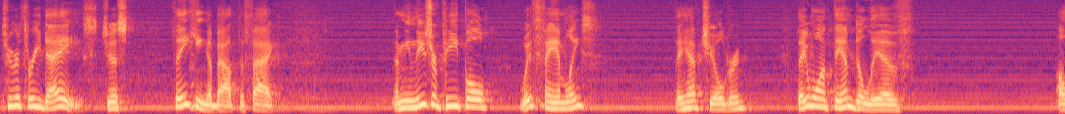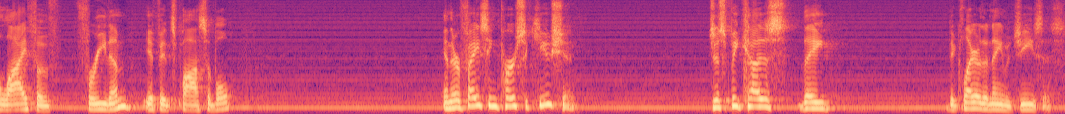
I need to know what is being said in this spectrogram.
two or three days, just thinking about the fact. I mean, these are people with families; they have children. They want them to live a life of freedom, if it's possible and they're facing persecution just because they declare the name of Jesus.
